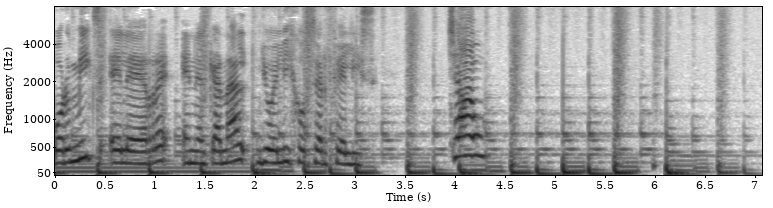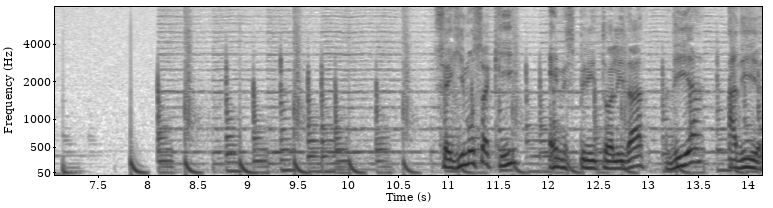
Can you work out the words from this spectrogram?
por Mix LR en el canal Yo Elijo Ser Feliz. ¡Chao! Seguimos aquí en espiritualidad día a día.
